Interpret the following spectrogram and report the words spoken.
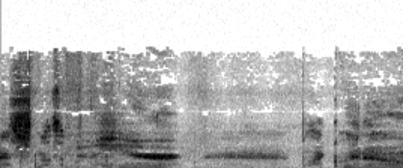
That's nothing new here. Black Widow.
